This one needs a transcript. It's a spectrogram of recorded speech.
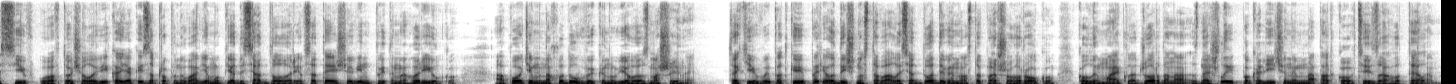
сів у авто чоловіка, який запропонував йому 50 доларів за те, що він питиме горілку, а потім на ходу викинув його з машини. Такі випадки періодично ставалися до 91-го року, коли Майкла Джордана знайшли покаліченим на парковці за готелем.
